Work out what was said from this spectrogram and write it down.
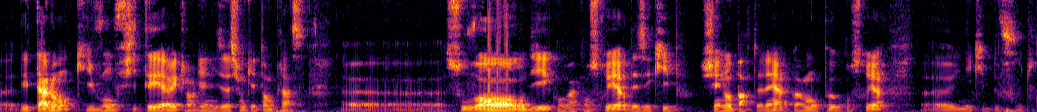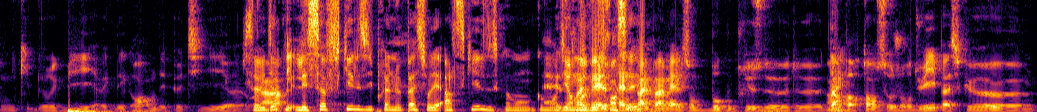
euh, des talents qui vont fitter avec l'organisation qui est en place. Euh, souvent, on dit qu'on va construire des équipes chez nos partenaires, comme on peut construire euh, une équipe de foot ou une équipe de rugby avec des grands, des petits. Euh, ça veut dire que les soft skills, ils prennent le pas sur les hard skills, comment, comment dire en mauvais elles français Elles prennent pas le pas, mais elles ont beaucoup plus de d'importance aujourd'hui parce que euh,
